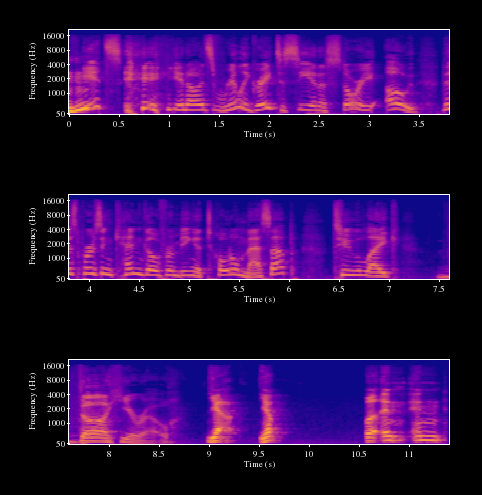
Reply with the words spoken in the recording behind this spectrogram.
Mm-hmm. It's you know, it's really great to see in a story, oh, this person can go from being a total mess up to like the hero. Yeah. Yep. Well, and and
